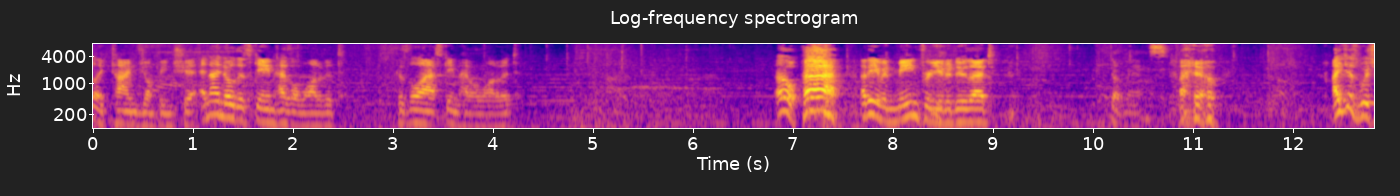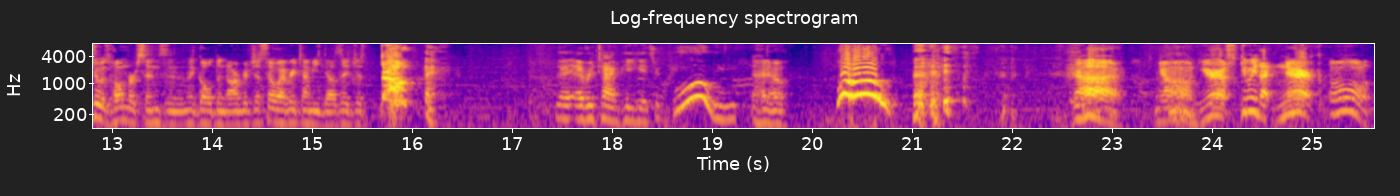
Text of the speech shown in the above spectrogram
like time jumping shit, and I know this game has a lot of it, because the last game had a lot of it. Oh, ha! I didn't even mean for you to do that. Dumbass. I know. I just wish it was Homer Simpson in the Golden Armor, just so every time he does it, just oh! Yeah, every time he hits you, woo! I know. Woohoo! ah, oh, yes, give me that neck. Oh,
